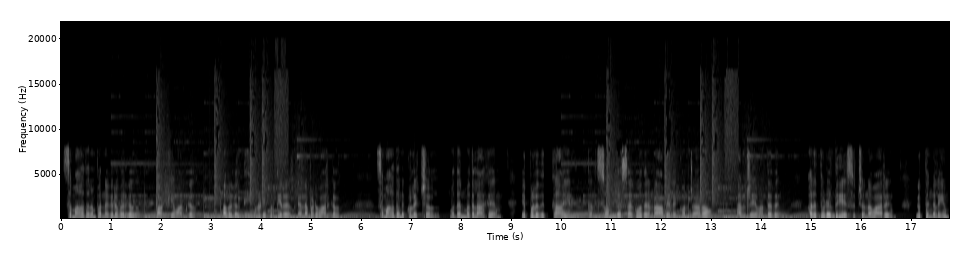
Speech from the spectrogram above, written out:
சமாதானம் பண்ணுகிறவர்கள் பாக்கியவான்கள் அவர்கள் தேவனுடைய புத்திரர் எனப்படுவார்கள். சமாதான குலைச்சொல் முதன் முதலாக எப்பொழுது காயின் தன் சொந்த சகோதரன் ஆவேலை கொன்றானோ அன்றே வந்தது. அது தொடர்ந்து இயேசு சொன்னவாறு யுத்தங்களையும்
